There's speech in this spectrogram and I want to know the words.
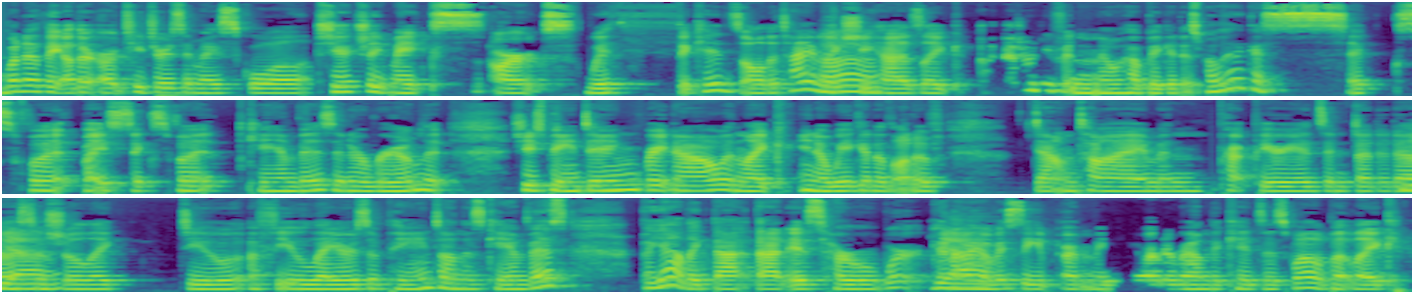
One of the other art teachers in my school, she actually makes art with the kids all the time. Like she ah. has like I don't even know how big it is, probably like a six foot by six foot canvas in her room that she's painting right now. And like, you know, we get a lot of downtime and prep periods and da da da. Yeah. So she'll like do a few layers of paint on this canvas but yeah, like that, that is her work. And I obviously are making art around the kids as well, but like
